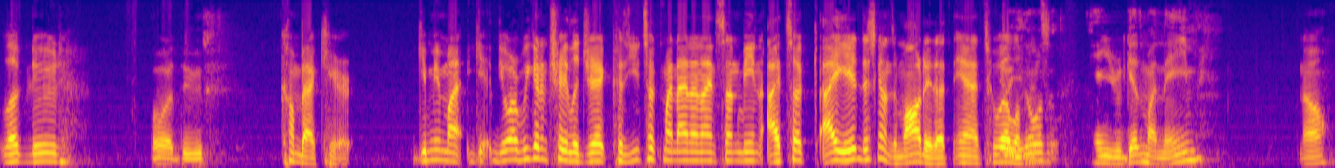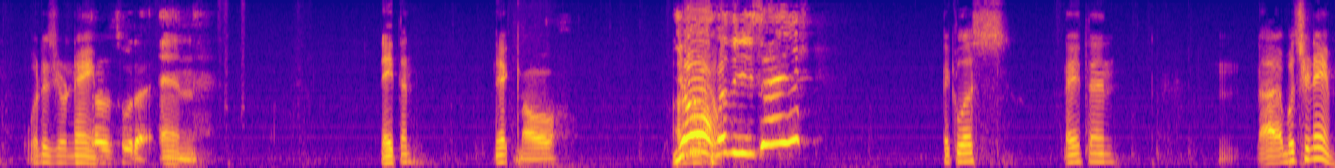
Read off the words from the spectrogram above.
Look, dude. Oh, dude. Come back here. Give me my. Get, you are we gonna trade legit? Cause you took my 999 Sunbeam. I took. I this gun's modded. At, yeah, two Yo, you know elements. Can you get my name? no. What is your name? Starts with an N. Nathan. Nick. No. I don't know, Yo, so- what did you say? Nicholas. Nathan. Uh, what's your name?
